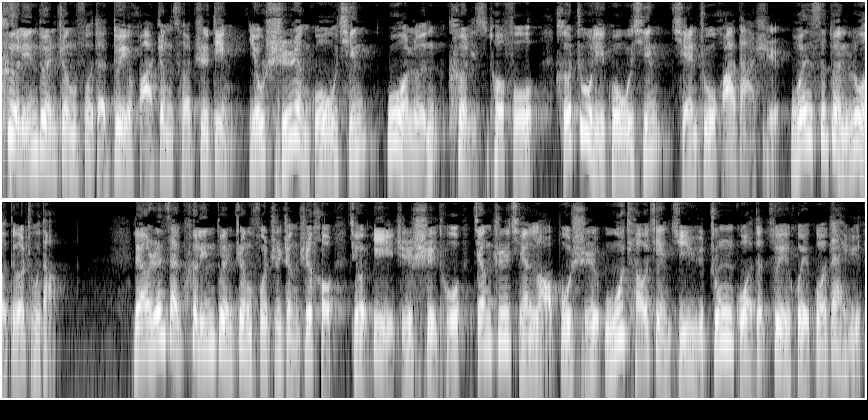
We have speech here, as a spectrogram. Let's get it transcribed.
克林顿政府的对华政策制定由时任国务卿沃伦·克里斯托弗和助理国务卿、前驻华大使温斯顿·洛德主导。两人在克林顿政府执政之后，就一直试图将之前老布什无条件给予中国的最惠国待遇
